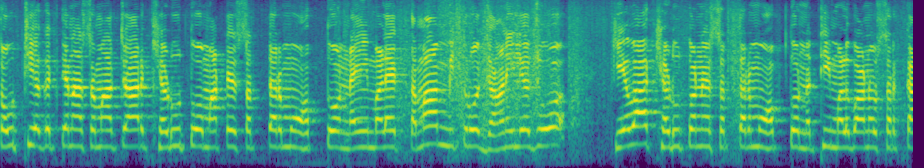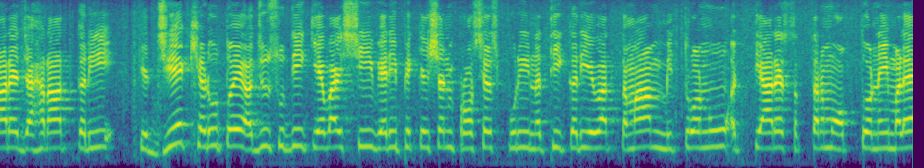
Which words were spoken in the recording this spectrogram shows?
સૌથી અગત્યના સમાચાર, ખેડૂતો માટે સત્તરમો હપ્તો નહીં મળે. તમામ મિત્રો જાણી લેજો, કેવા ખેડૂતોને સત્તરમો હપ્તો નથી મળવાનો સરકારે જાહેરાત કરી? કે જે ખેડૂતોએ હજુ સુધી કેવાયસી વેરિફિકેશન પ્રોસેસ પૂરી નથી કરી એવા તમામ મિત્રોનું અત્યારે સત્તરમો હપ્તો નહીં મળે.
